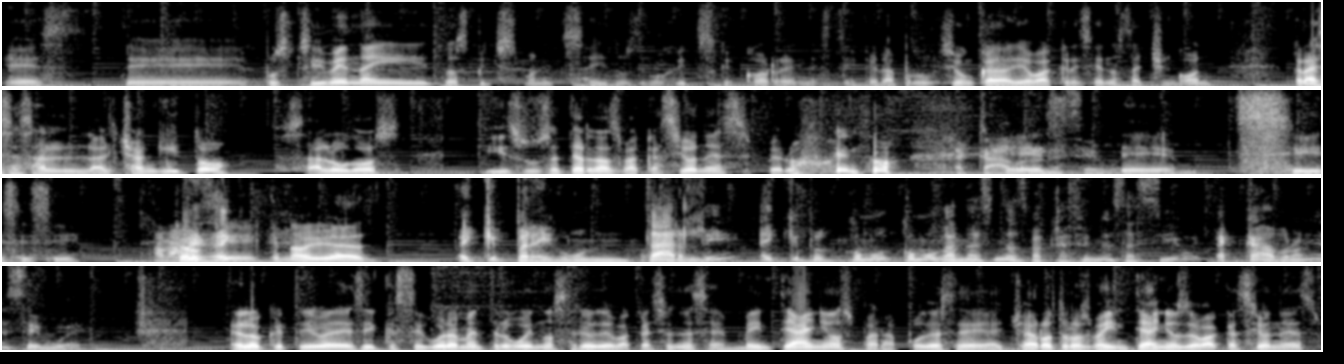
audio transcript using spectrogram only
este, pues sí ven ahí los pinches monitos ahí, los dibujitos que corren, este, que la producción cada día va creciendo, está chingón. Gracias al, changuito, saludos y sus eternas vacaciones, pero bueno. Cabrón ese, güey. Este, sí, sí, sí. Creo que, que, no había hay que preguntarle, hay que cómo, cómo ganaste unas vacaciones así, güey. Está cabrón ese güey. Es lo que te iba a decir, que seguramente el güey no salió de vacaciones en 20 años para poderse echar otros 20 años de vacaciones,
